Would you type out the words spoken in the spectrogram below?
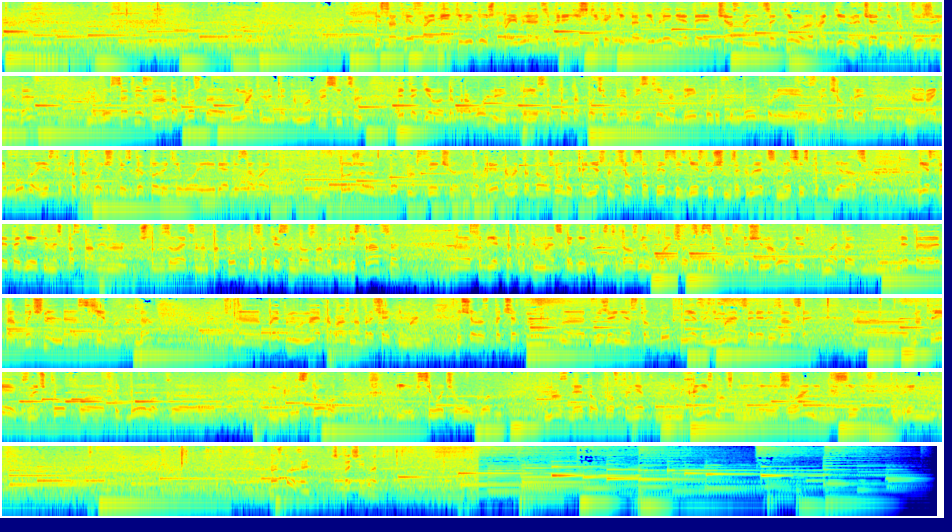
Соответственно, имейте в виду, что появляются периодически какие-то объявления, это частная инициатива отдельных участников движения, да. Вот, соответственно, надо просто внимательно к этому относиться. Это дело добровольное, если кто-то хочет приобрести наклейку или футболку, или значок, ли, ради бога, если кто-то хочет изготовить его и реализовать, тоже Бог навстречу. Но при этом это должно быть, конечно, все в соответствии с действующим законодательством Российской Федерации. Если эта деятельность поставлена, что называется, на поток, то, соответственно, должна быть регистрация э, субъекта предпринимательской деятельности должны уплачиваться соответствующие налоги. Ну, это, это, это обычная э, схема, да? Э, поэтому на это важно обращать внимание. Еще раз подчеркну, движение Стоп-Блок не занимается реализацией наклеек, значков, футболок, листовок и всего чего угодно. У нас для этого просто нет ни механизмов, ни желания, ни сил, ни времени. Ну что же, спасибо.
